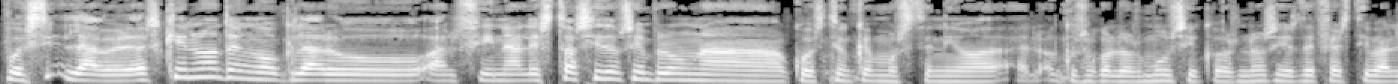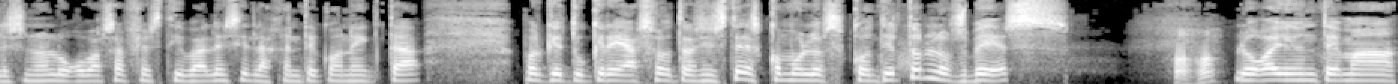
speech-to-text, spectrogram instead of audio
pues la verdad es que no tengo claro al final. Esto ha sido siempre una cuestión que hemos tenido, eh, incluso con los músicos, ¿no? Si es de festivales o no, luego vas a festivales y la gente conecta porque tú creas otras historias. Como los conciertos los ves, Ajá. Luego hay un tema.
